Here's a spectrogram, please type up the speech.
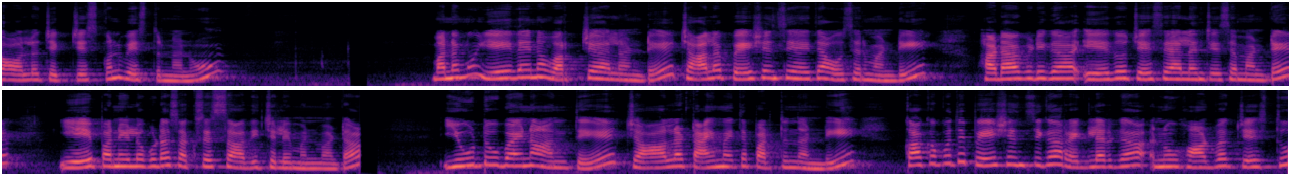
కావాలో చెక్ చేసుకొని వేస్తున్నాను. మనము ఏదైనా వర్క్ చేయాలంటే చాలా పేషెన్సీ అయితే అవసరం అండి హడావిడిగా ఏదో చేసేయాలని చేసామంటే ఏ పనిలో కూడా సక్సెస్ సాధించలేమన్నమాట. యూట్యూబ్ అయినా అంతే చాలా టైం అయితే పడుతుందండి. కాకపోతే పేషెన్సీగా రెగ్యులర్గా నువ్వు హార్డ్ వర్క్ చేస్తూ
